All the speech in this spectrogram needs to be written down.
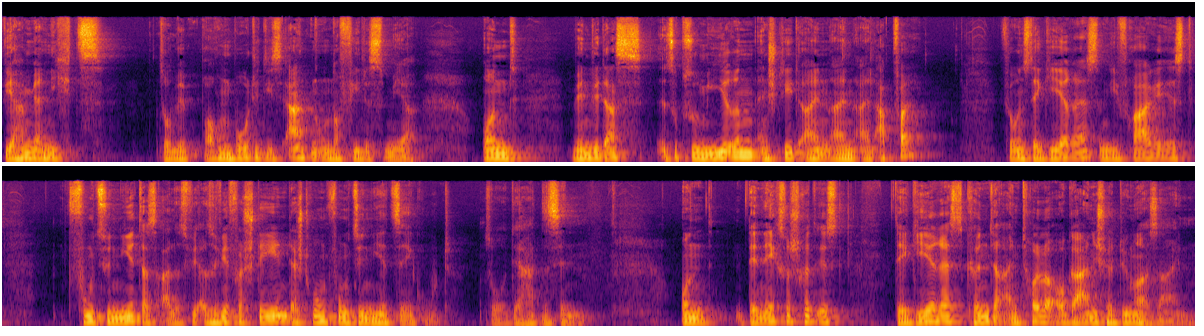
Wir haben ja nichts. So, wir brauchen Boote, die es ernten und noch vieles mehr. Und wenn wir das subsumieren, entsteht ein, ein, ein Abfall, für uns der GRS. Und die Frage ist, funktioniert das alles? Also wir verstehen, der Strom funktioniert sehr gut. So, der hat Sinn. Und der nächste Schritt ist, der Gärrest könnte ein toller organischer Dünger sein.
